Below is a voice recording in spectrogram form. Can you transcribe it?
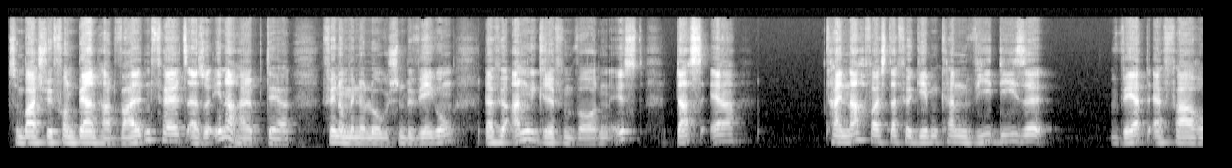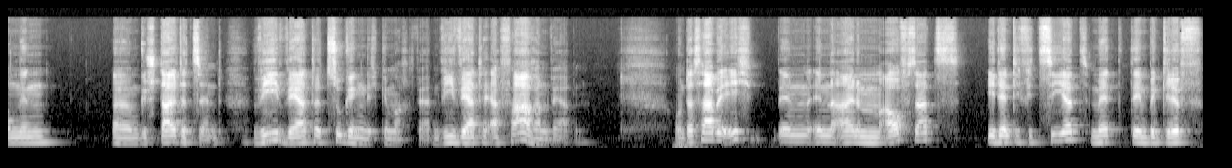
zum Beispiel von Bernhard Waldenfels, also innerhalb der phänomenologischen Bewegung, dafür angegriffen worden ist, dass er keinen Nachweis dafür geben kann, wie diese Werterfahrungen äh, gestaltet sind, wie Werte zugänglich gemacht werden, wie Werte erfahren werden. Und das habe ich in, in einem Aufsatz identifiziert mit dem Begriff,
